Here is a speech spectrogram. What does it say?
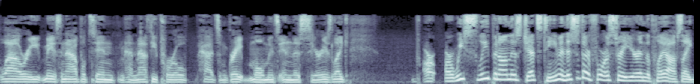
Lowry, Mason Appleton, man, Matthew Perreault had some great moments in this series. Like, are are we sleeping on this Jets team? And this is their fourth straight year in the playoffs. Like,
